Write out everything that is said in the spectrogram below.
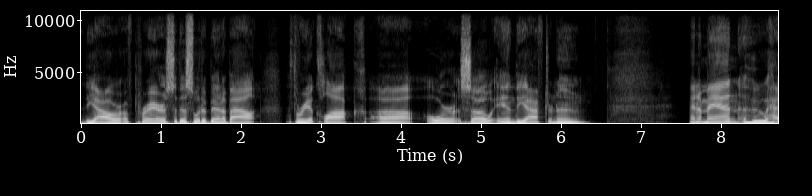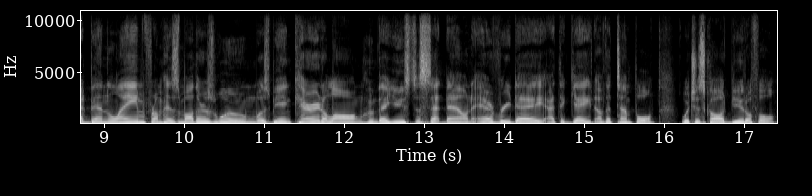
the hour of prayer. So this would have been about three o'clock uh, or so in the afternoon. And a man who had been lame from his mother's womb was being carried along, whom they used to set down every day at the gate of the temple, which is called Beautiful,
